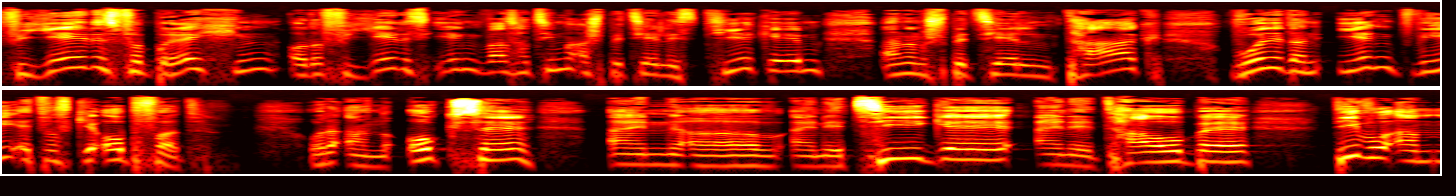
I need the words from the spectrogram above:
für jedes Verbrechen oder für jedes irgendwas hat es immer ein spezielles Tier gegeben. An einem speziellen Tag wurde dann irgendwie etwas geopfert. Oder ein Ochse, ein, äh, eine Ziege, eine Taube. Die, wo am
